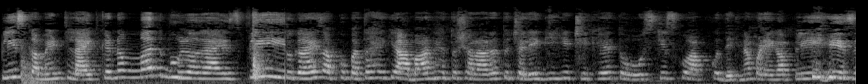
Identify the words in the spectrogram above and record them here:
प्लीज़ कमेंट लाइक करना मत भूलो गाइज़ प्लीज़ तो गाइज़ आपको पता है कि आबान है तो शरारत तो चलेगी ही, ठीक है? तो चीज़ को आपको देखना पड़ेगा प्लीज़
